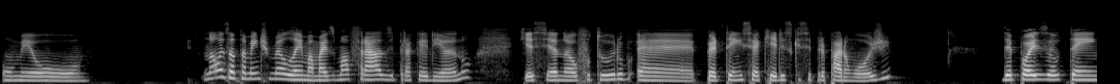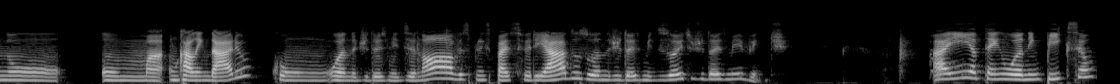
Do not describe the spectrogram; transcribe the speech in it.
o meu não exatamente o meu lema, mas uma frase para aquele ano, que esse ano é o futuro, é, pertence àqueles que se preparam hoje. Depois eu tenho uma, um calendário com o ano de 2019, os principais feriados, o ano de 2018 e de 2020. Aí eu tenho o ano em pixel,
